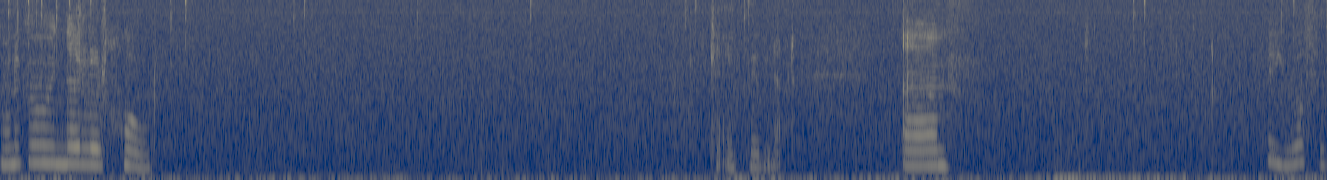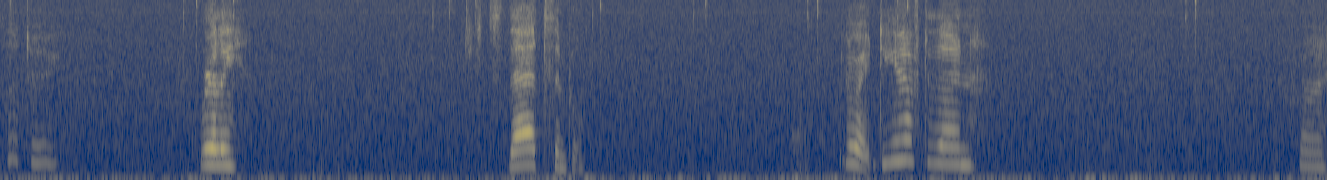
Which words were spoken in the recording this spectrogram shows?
I want to go in that little hole. Okay, maybe not. Um, hey, you off for that day? Really? It's that simple. Oh, wait, do you have to then... Fine.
